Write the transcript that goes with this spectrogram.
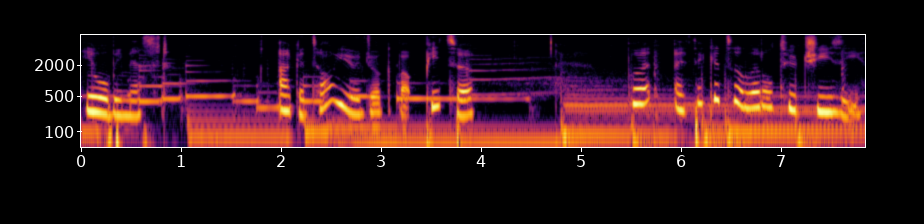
He will be missed. I could tell you a joke about pizza, but I think it's a little too cheesy.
